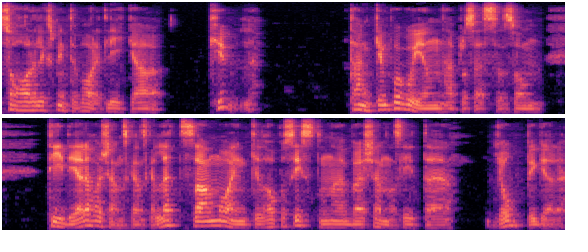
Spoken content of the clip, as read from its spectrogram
så har det liksom inte varit lika kul. Tanken på att gå igenom den här processen som tidigare har känts ganska lättsam och enkel har på sistone börjat kännas lite jobbigare.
